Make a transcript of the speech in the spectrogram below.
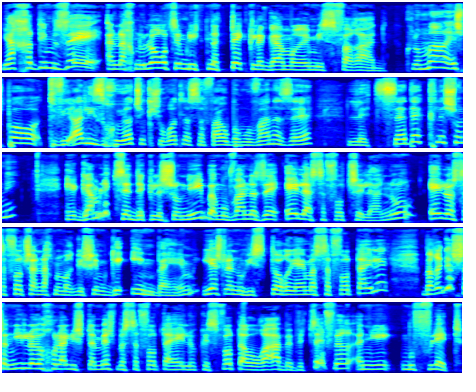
יחד עם זה, אנחנו לא רוצים להתנתק לגמרי מספרד. כלומר, יש פה תביעה לזכויות שקשורות לשפה, ובמובן הזה, לצדק לשוני? אה, גם לצדק לשוני, במובן הזה, אלה השפות שלנו, אלו השפות שאנחנו מרגישים גאים בהן, יש לנו היסטוריה עם השפות האלה. ברגע שאני לא יכולה להשתמש בשפות האלו כשפות ההוראה בבית ספר, אני מופלית.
